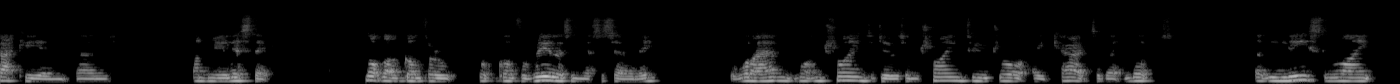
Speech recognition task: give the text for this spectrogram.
tacky and, and unrealistic. Not that I've gone for, for gone for realism necessarily, but what I am what I'm trying to do is I'm trying to draw a character that looks at least like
